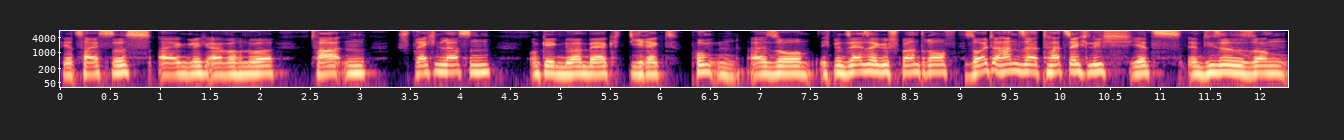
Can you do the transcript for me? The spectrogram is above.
jetzt heißt es eigentlich einfach nur Taten sprechen lassen und gegen Nürnberg direkt punkten. Also ich bin sehr, sehr gespannt drauf. Sollte Hansa tatsächlich jetzt in dieser Saison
